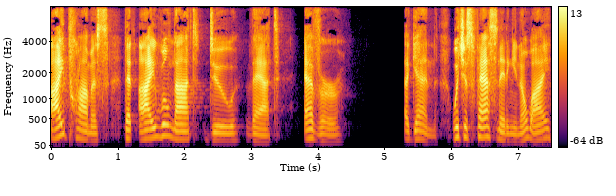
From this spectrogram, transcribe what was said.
I promise that I will not do that ever again, which is fascinating. You know why?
